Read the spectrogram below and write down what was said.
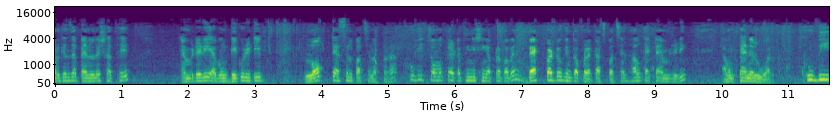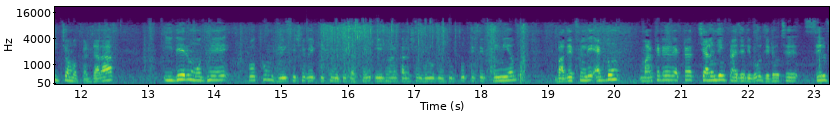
অর্গেনজা প্যানেলের সাথে এমব্রয়ডারি এবং ডেকোরেটিভ লক ট্যাসেল পাচ্ছেন আপনারা। খুবই চমৎকার একটা ফিনিশিং আপনারা পাবেন। ব্যাক পার্টেও কিন্তু আপনারা কাজ পাচ্ছেন। হালকা একটা এমব্রয়ডারি এবং প্যানেল ওয়ার্ক খুবই চমৎকার। যারা ঈদের মধ্যে প্রথম ড্রেস হিসেবে কিছু নিতে চাচ্ছেন, এই ধরনের কালেকশনগুলো কিন্তু প্রত্যেকটা প্রিমিয়াম বাজেট ফ্রেন্ডলি একদম মার্কেটের একটা চ্যালেঞ্জিং প্রাইজে দিব, যেটা হচ্ছে সেলফ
